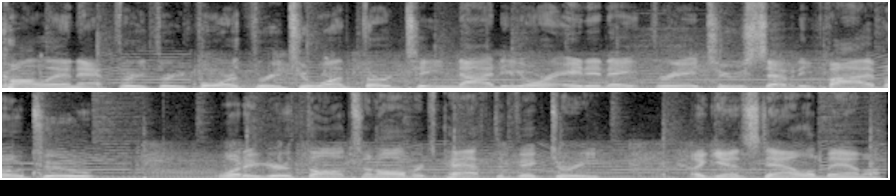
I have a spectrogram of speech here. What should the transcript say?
Call in at 334 321 1390 or 888 382 7502. What are your thoughts on Auburn's path to victory against Alabama?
